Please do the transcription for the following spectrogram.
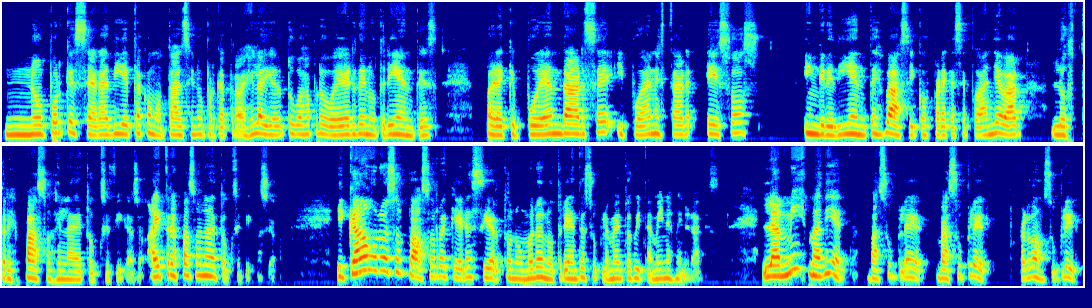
no porque se haga dieta como tal, sino porque a través de la dieta tú vas a proveer de nutrientes para que puedan darse y puedan estar esos ingredientes básicos para que se puedan llevar los tres pasos en la detoxificación. Hay tres pasos en la detoxificación. Y cada uno de esos pasos requiere cierto número de nutrientes, suplementos, vitaminas, minerales. La misma dieta va a suplir, va a suplir, perdón, suplir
